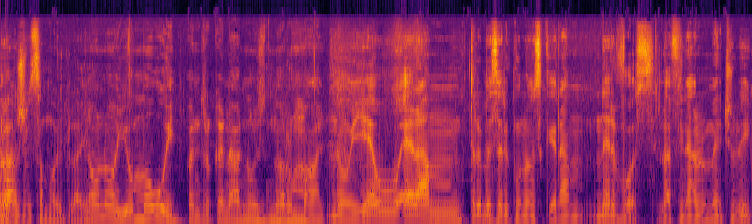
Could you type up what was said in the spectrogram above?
curajul să mă uit la el. Nu, nu, eu mă uit, pentru că na, nu-s normal. Nu, eu eram, trebuie să recunosc că eram nervos la finalul meciului,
